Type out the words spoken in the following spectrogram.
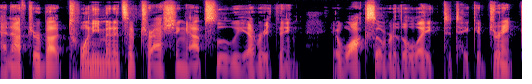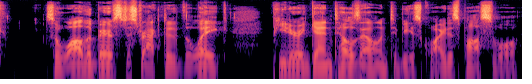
And after about 20 minutes of trashing absolutely everything, it walks over to the lake to take a drink. So while the bear's distracted at the lake, Peter again tells Ellen to be as quiet as possible.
